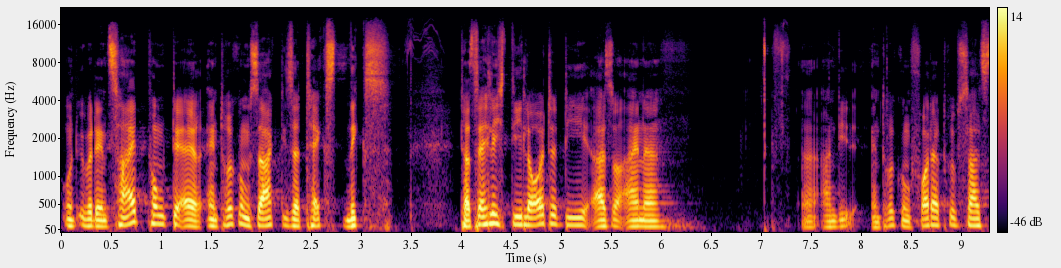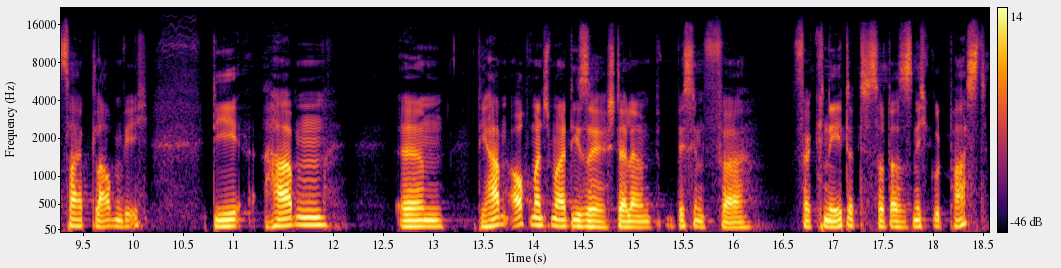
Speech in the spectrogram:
Und über den Zeitpunkt der Entrückung sagt dieser Text nichts. Tatsächlich die Leute, die also eine, äh, an die Entrückung vor der Trübsalzeit glauben wie ich, die haben, ähm, die haben auch manchmal diese Stelle ein bisschen ver, verknetet, sodass es nicht gut passt.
